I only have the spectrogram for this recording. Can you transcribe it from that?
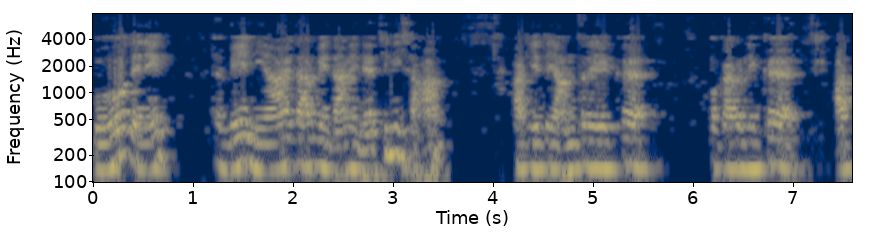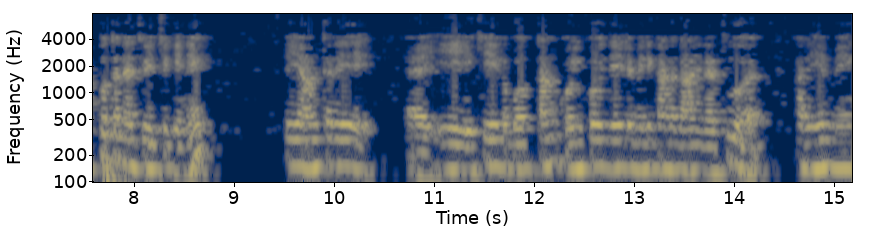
බොහෝ දෙනෙක් මේ න්‍යාය ධර්මයේ දන්නේ නැති නිසා හරියට යන්ත්‍රයක උපකරණයක අත්පොත නැති වෙච්ච කෙනෙක් ඒ යන්ත්‍රයේ ඒ එක එක බොත්තම් කොයි කොයි දෙයක මිලිකන දාන්නේ නැතුව හරියට මේ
